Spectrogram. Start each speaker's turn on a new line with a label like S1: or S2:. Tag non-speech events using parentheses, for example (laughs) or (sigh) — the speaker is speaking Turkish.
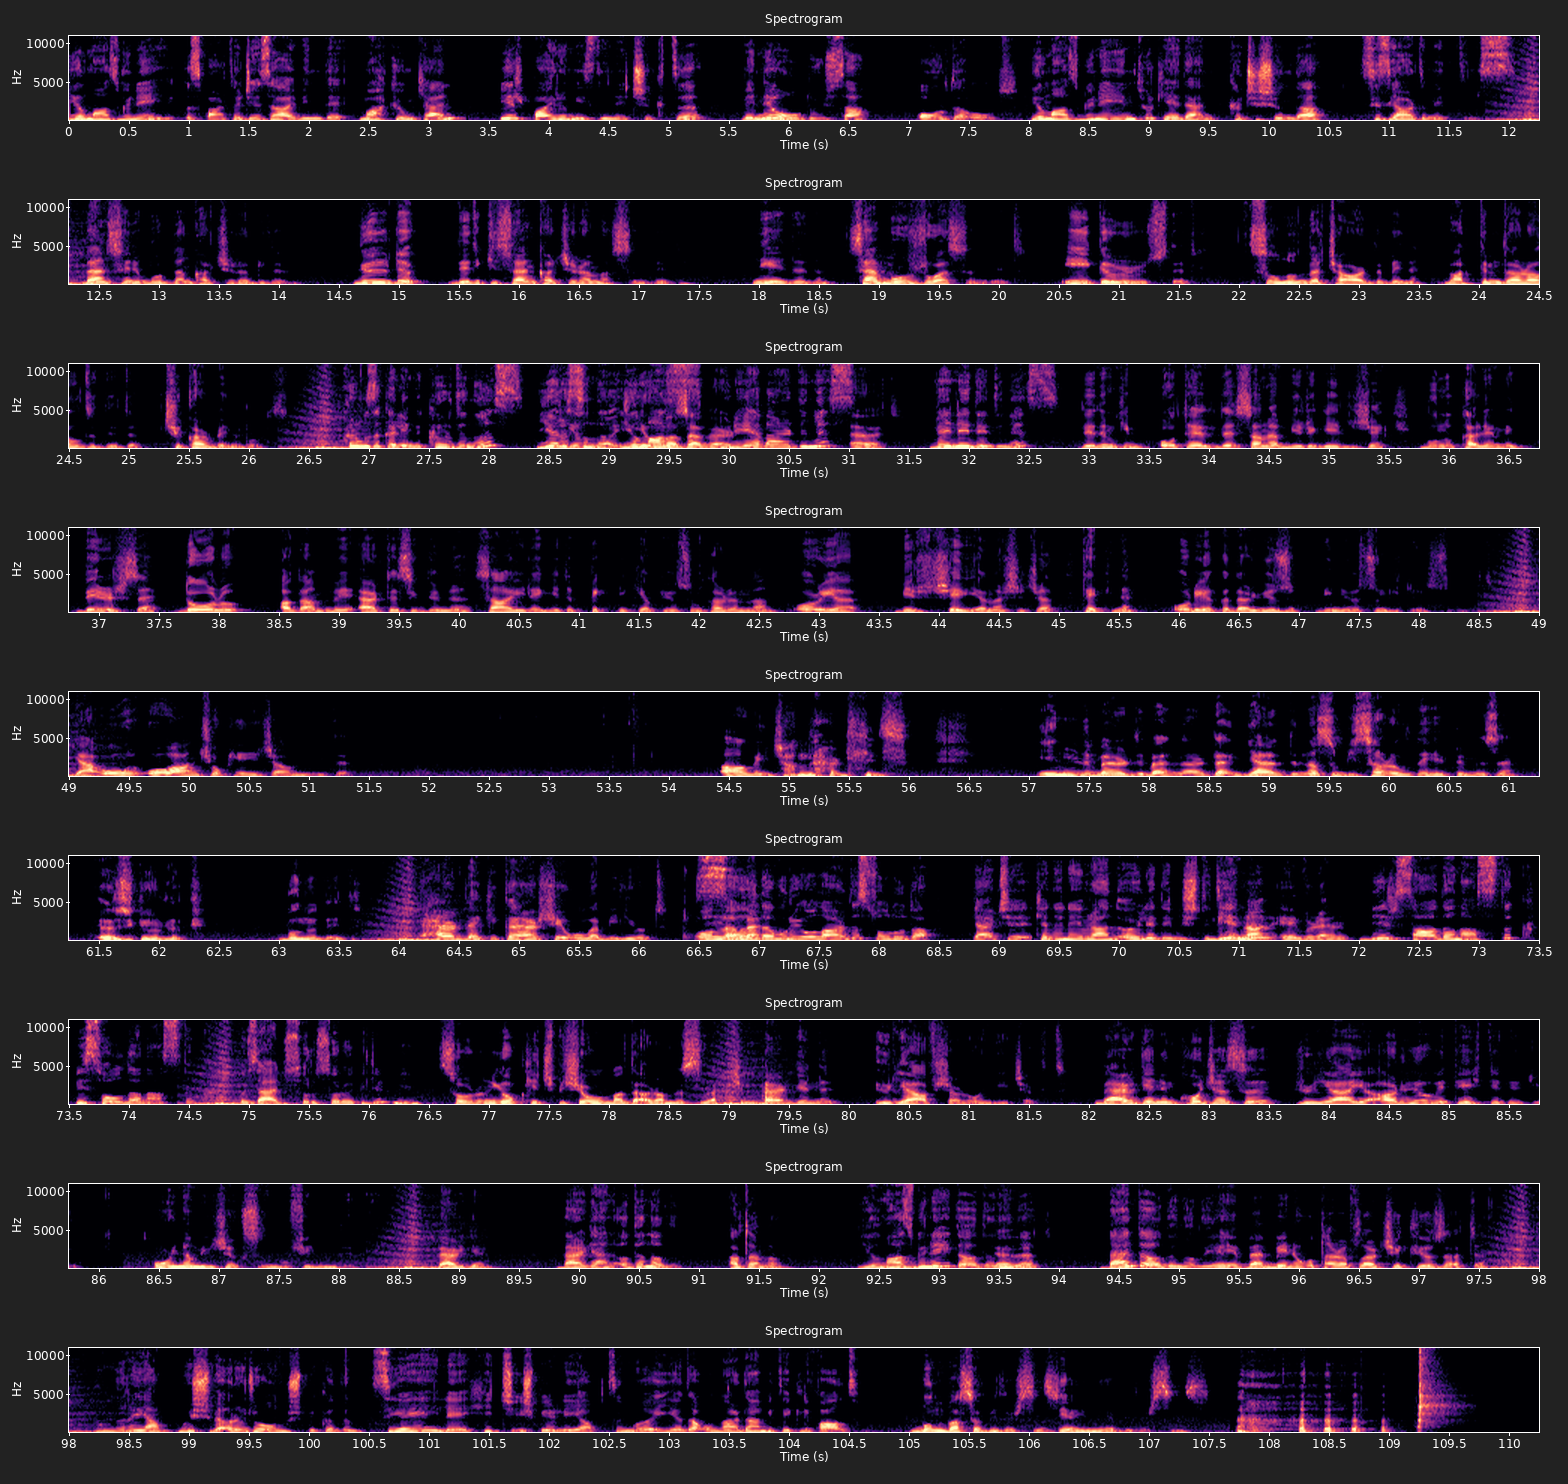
S1: Yılmaz Güney Isparta cezaevinde mahkumken bir bayram iznine çıktı ve ne olduysa orada oldu. Yılmaz Güney'in Türkiye'den kaçışında siz yardım ettiniz.
S2: Ben seni buradan kaçırabilirim. Güldü. Dedi ki sen kaçıramazsın dedi. Niye dedim? Sen burjuvasın dedi. İyi görürüz dedim. Sonunda çağırdı beni. Vaktim daraldı dedi. Çıkar beni buradan.
S1: Kırmızı kalemi kırdınız, yarısını
S2: Yıl-
S1: Yılmaz
S2: Yılmaz'a verdim.
S1: Güney'e verdiniz
S2: Evet.
S1: ve ne dediniz?
S2: Dedim ki otelde sana biri gelecek. Bunu kalemi verirse doğru adam ve ertesi günü sahile gidip piknik yapıyorsun karınla. Oraya bir şey yanaşacak tekne. Oraya kadar yüzüp biniyorsun gidiyorsun. dedi. Ya o, o an çok heyecanlıydı. Ağlayacağım (laughs) neredeyse. İndi merdivenlerden geldi nasıl bir sarıldı hepimize. Özgürlük bunu dedi. Her dakika her şey olabiliyordu. Onunla
S1: Sağı
S2: ben
S1: da vuruyorlardı, solu da. Gerçi Kenan Evren öyle demişti değil
S2: Kenan
S1: mi?
S2: Evren
S1: Bir sağdan astık, bir soldan astık. Özel bir soru sorabilir miyim?
S2: sorun yok hiçbir şey olmadı aramızda. Şimdi Bergen'i Hülya Avşar oynayacaktı. Bergen'in kocası Hülya'yı arıyor ve tehdit ediyor. Oynamayacaksın bu filmde. Bergen,
S1: Bergen Adanalı.
S2: Adanalı.
S1: Yılmaz Güney de Adanalı.
S2: Evet.
S1: Ben de Adanalıyım.
S2: Ee, ben beni o taraflar çekiyor zaten.
S1: Bunları yapmış ve aracı olmuş bir kadın. CIA ile hiç işbirliği yaptı mı ya da onlardan bir teklif aldı mı?
S2: Bunu basabilirsiniz, yayınlayabilirsiniz. (laughs)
